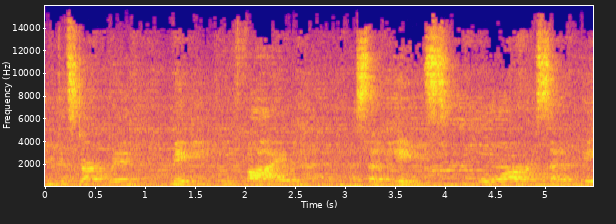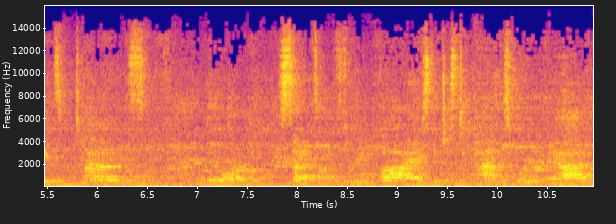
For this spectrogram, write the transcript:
you can start with maybe a 5 and a, a set of 8s, or a set of 8s and 10s, or sets of 3 and 5s. It just depends where you're at.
